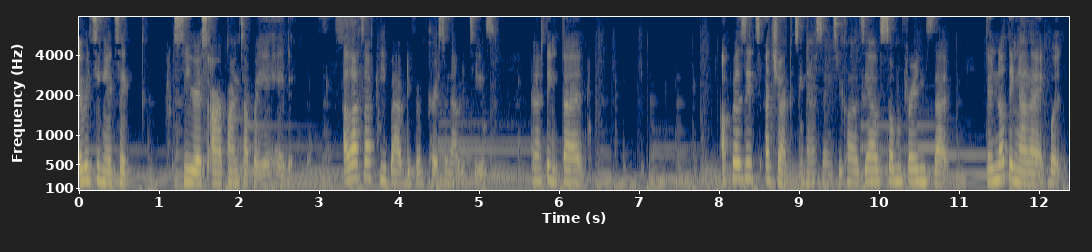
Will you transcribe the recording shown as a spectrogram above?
everything you take serious are on top of your head. A lot of people have different personalities, and I think that opposites attract in a sense because you have some friends that they're nothing alike, but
